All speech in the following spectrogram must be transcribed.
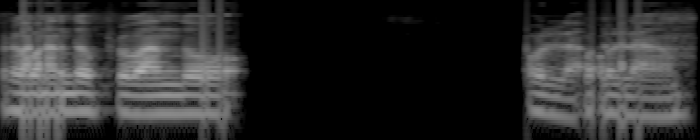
Probando, probando. Hola, hola.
